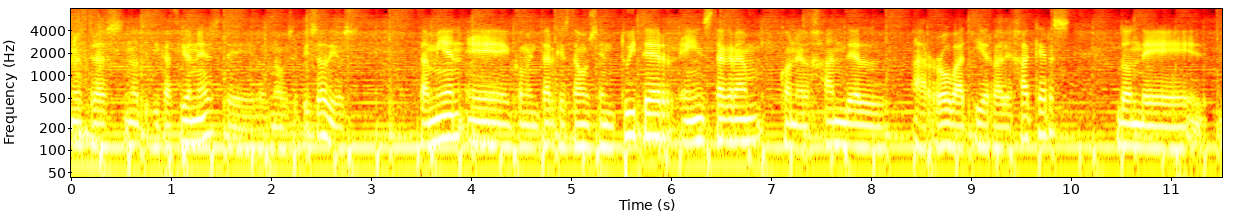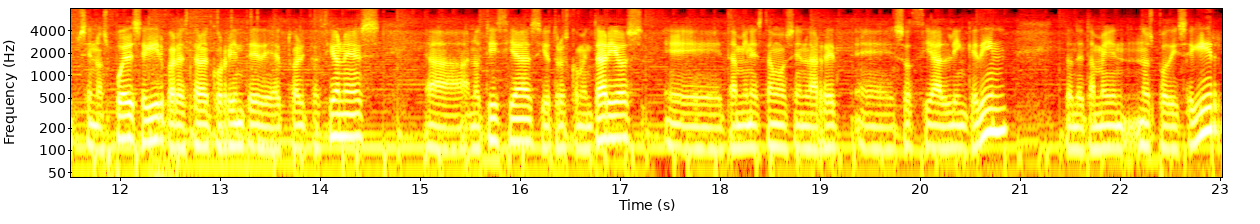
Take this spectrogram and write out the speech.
nuestras notificaciones de los nuevos episodios. También eh, comentar que estamos en Twitter e Instagram con el handle arroba tierra de hackers, donde se nos puede seguir para estar al corriente de actualizaciones, noticias y otros comentarios. Eh, también estamos en la red eh, social LinkedIn, donde también nos podéis seguir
